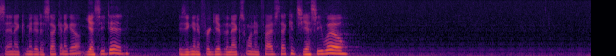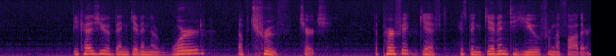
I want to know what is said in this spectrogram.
sin I committed a second ago? Yes, he did. Is he going to forgive the next one in 5 seconds? Yes, he will. Because you have been given the word of truth, church. The perfect gift has been given to you from the Father.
